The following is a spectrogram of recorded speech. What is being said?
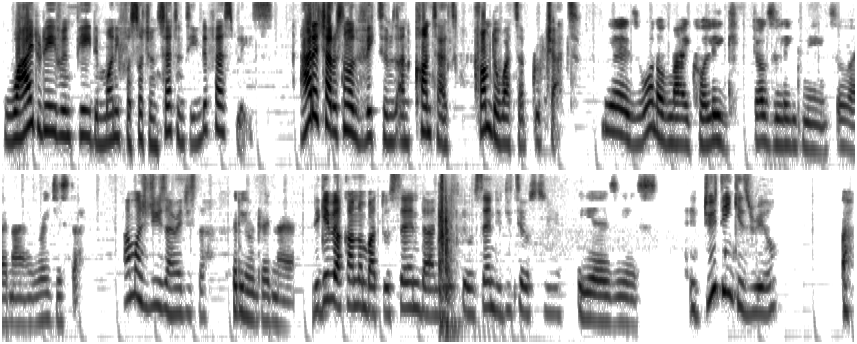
why do they even pay the money for such uncertainty in the first place? I had a chat with some of the victims and contacts from the WhatsApp group chat. Yes, one of my colleague just linked me, so and I register. How much do you use and register? 300 naira. They gave you account number to send and they will send the details to you. Yes, yes. Do you think it's real? Ah,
